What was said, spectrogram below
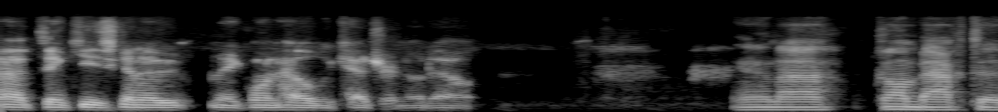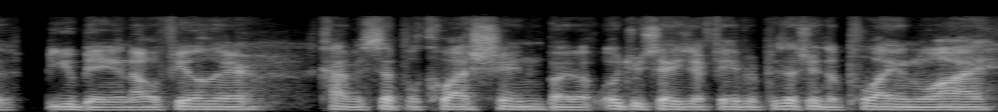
I think he's going to make one hell of a catcher, no doubt. And uh, going back to you being an outfielder, kind of a simple question, but what would you say is your favorite position to play and why?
